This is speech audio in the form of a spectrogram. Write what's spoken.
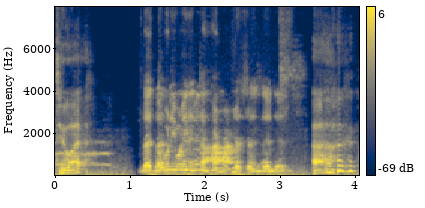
Do what? The 20 minute timer just ended. Uh,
